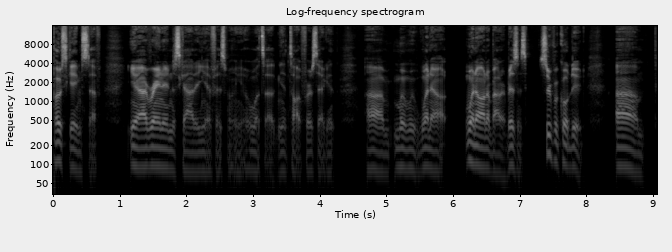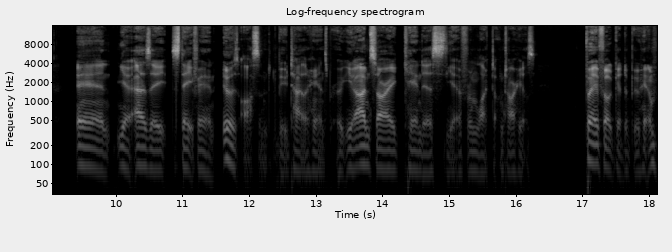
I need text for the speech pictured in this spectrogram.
post game stuff. You know, I ran into Scotty, you know, fist you know, what's up, you know, talk for a second um, when we went out went on about our business. Super cool dude. Um, and yeah, as a state fan, it was awesome to boo Tyler Hansbrough. You know, I'm sorry, Candace, yeah, from Locked On Tar Heels, but it felt good to boo him.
